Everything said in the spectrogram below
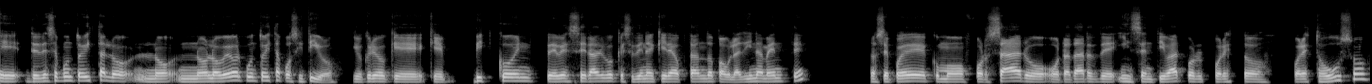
eh, desde ese punto de vista no, lo veo desde el punto de vista positivo. Yo creo que, Bitcoin debe ser algo que se tiene que ir adoptando paulatinamente. No se puede como forzar o, tratar de incentivar por, por, estos, por estos usos.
